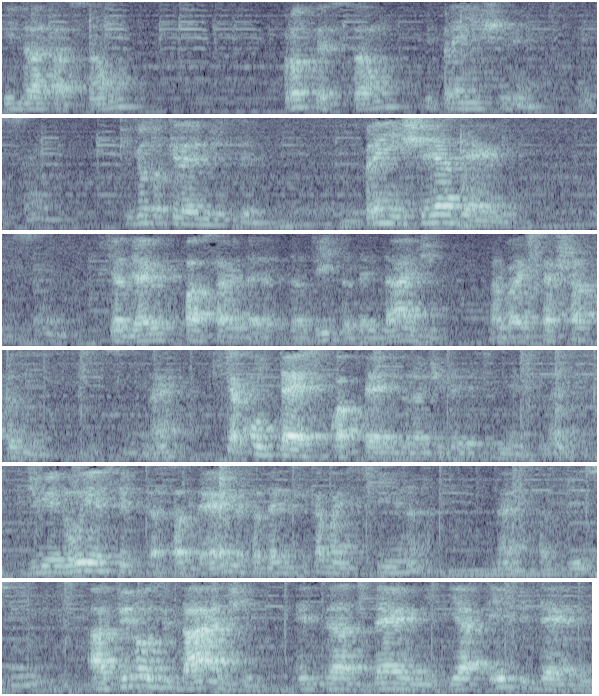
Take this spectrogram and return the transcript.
Hidratação, proteção e preenchimento. Isso aí que, que eu estou querendo dizer? Preencher a derme. Isso aí. Porque a derme, com o passar da, da vida, da idade, ela vai se achatando. Isso né? O que acontece com a pele durante o envelhecimento? Né? Diminui esse, essa derme, essa derme fica mais fina, né? sabe disso? Sim. A vilosidade entre a derme e a epiderme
